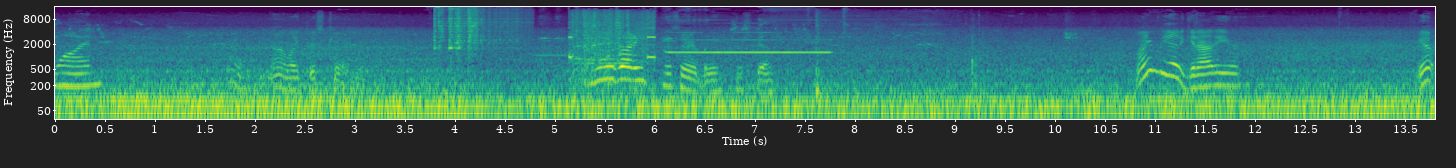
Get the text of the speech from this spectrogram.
One. This camera. Anybody? That's everybody. Let's go. Might be able to get out of here. Yep.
